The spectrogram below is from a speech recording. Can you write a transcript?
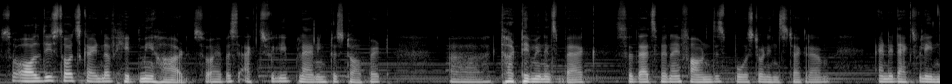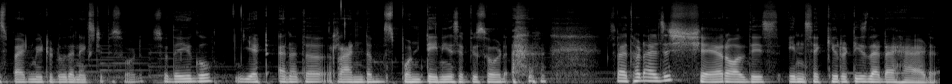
So, all these thoughts kind of hit me hard. So, I was actually planning to stop it uh, 30 minutes back. So, that's when I found this post on Instagram and it actually inspired me to do the next episode. So, there you go, yet another random, spontaneous episode. So I thought I'll just share all these insecurities that I had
